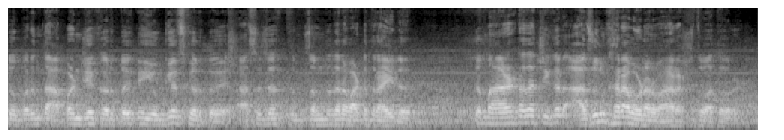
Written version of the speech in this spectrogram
तोपर्यंत आपण जे करतोय ते योग्यच करतोय असं जर समजा त्यांना वाटत राहिलं तर महाराष्ट्राचा चिखल अजून खराब होणार महाराष्ट्राचं वातावरण.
